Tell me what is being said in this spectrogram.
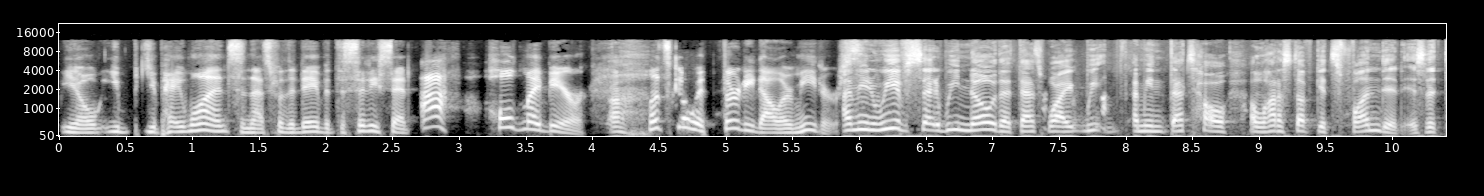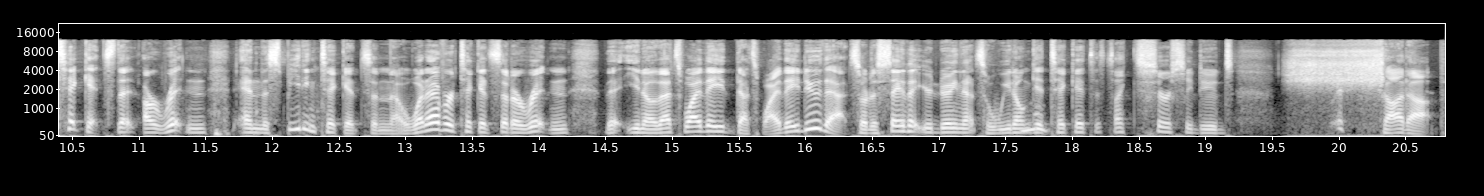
you know you you pay once, and that's for the day. But the city said, ah, hold my beer. Uh. Let's go with thirty dollar meters. I mean, we have said we know that that's why we. I mean, that's how a lot of stuff gets funded is the tickets that are written and the speeding tickets and the whatever tickets that are written. That you know, that's why they that's why they do that. So to say that you're doing that so we don't get tickets, it's like seriously, dudes, sh- shut up.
